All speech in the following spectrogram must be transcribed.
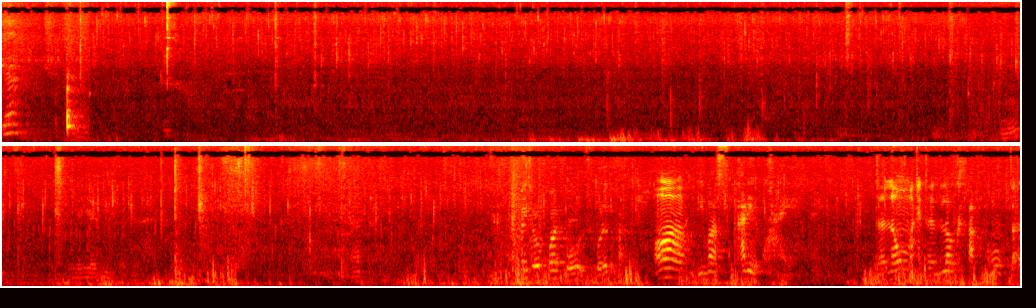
弄？耶。嗯，也也煤球管出出的快。啊，你把刷的快，这老慢，这老卡风，再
